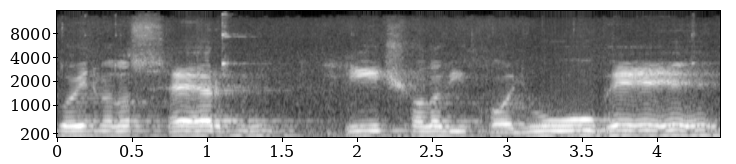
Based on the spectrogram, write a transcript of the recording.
бо він милосердний і чоловіколюбий.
